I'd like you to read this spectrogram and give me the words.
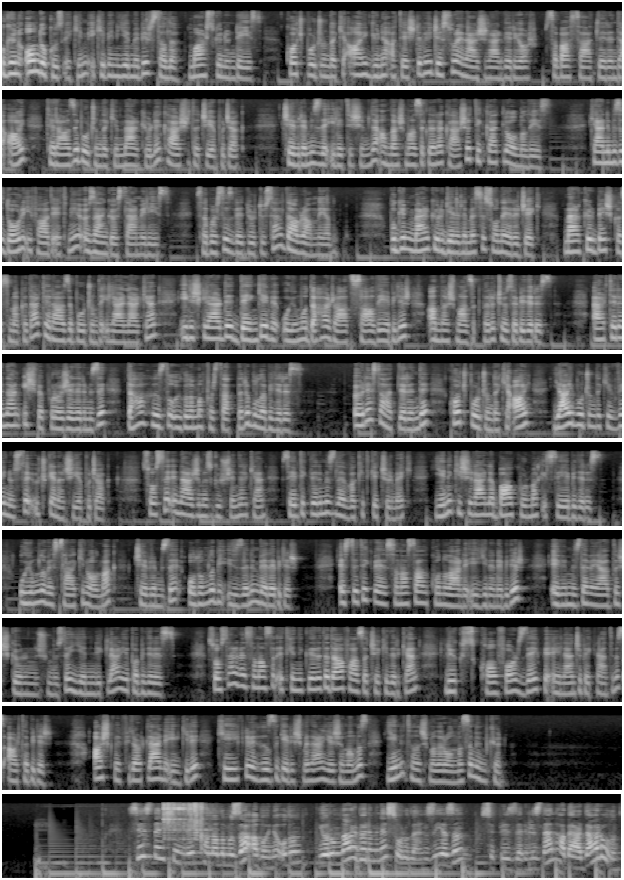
Bugün 19 Ekim 2021 Salı, Mars günündeyiz. Koç burcundaki ay güne ateşli ve cesur enerjiler veriyor. Sabah saatlerinde ay terazi burcundaki Merkürle karşıt açı yapacak. Çevremizle iletişimde anlaşmazlıklara karşı dikkatli olmalıyız. Kendimizi doğru ifade etmeye özen göstermeliyiz. Sabırsız ve dürtüsel davranmayalım. Bugün Merkür gerilemesi sona erecek. Merkür 5 Kasım'a kadar terazi burcunda ilerlerken ilişkilerde denge ve uyumu daha rahat sağlayabilir, anlaşmazlıkları çözebiliriz. Ertelenen iş ve projelerimizi daha hızlı uygulama fırsatları bulabiliriz. Öğle saatlerinde Koç burcundaki Ay, Yay burcundaki Venüs'te üçgen açı yapacak. Sosyal enerjimiz güçlenirken sevdiklerimizle vakit geçirmek, yeni kişilerle bağ kurmak isteyebiliriz. Uyumlu ve sakin olmak çevremize olumlu bir izlenim verebilir. Estetik ve sanatsal konularla ilgilenebilir, evimizde veya dış görünüşümüzde yenilikler yapabiliriz. Sosyal ve sanatsal etkinliklere de daha fazla çekilirken lüks, konfor, zevk ve eğlence beklentimiz artabilir. Aşk ve flörtlerle ilgili keyifli ve hızlı gelişmeler yaşamamız, yeni tanışmalar olması mümkün. Siz de şimdi kanalımıza abone olun, yorumlar bölümüne sorularınızı yazın, sürprizlerimizden haberdar olun.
